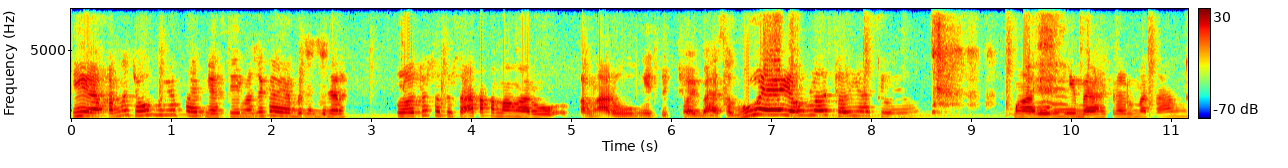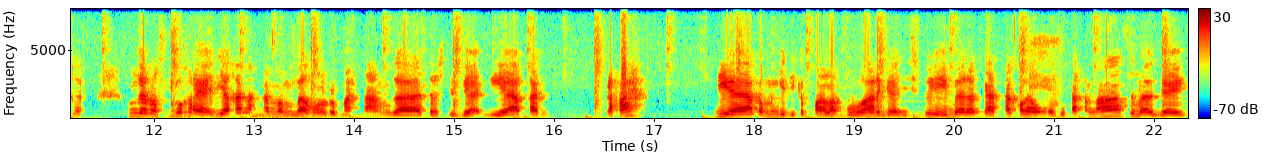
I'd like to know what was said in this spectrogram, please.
Iya, karena cowok punya pride gak sih? Maksudnya kayak bener-bener lo tuh satu saat akan mengaruh mengarungi itu coy bahasa gue ya Allah coy ya sih mengarungi bahasa rumah tangga. Enggak maksud gue kayak dia kan akan membangun rumah tangga terus juga dia akan apa dia akan menjadi kepala keluarga di situ ya ibarat kata kalau yang kita kenal sebagai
